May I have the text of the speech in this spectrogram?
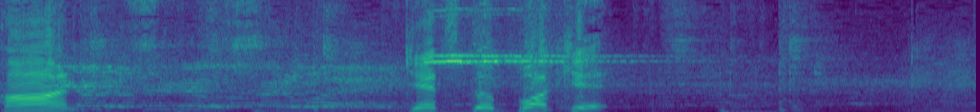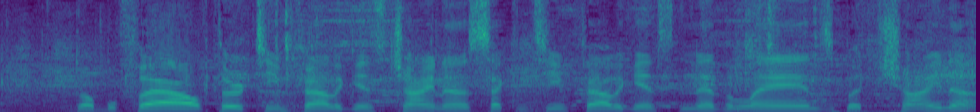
Han gets the bucket. Double foul, 13 foul against China, second team foul against the Netherlands, but China.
